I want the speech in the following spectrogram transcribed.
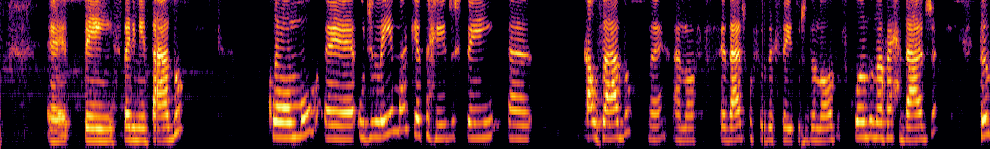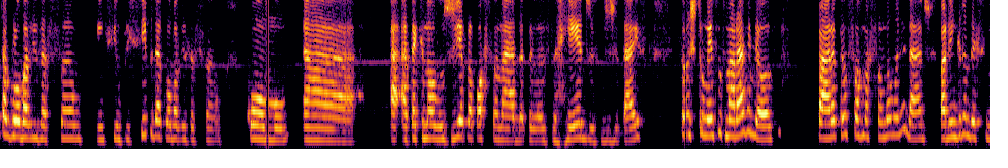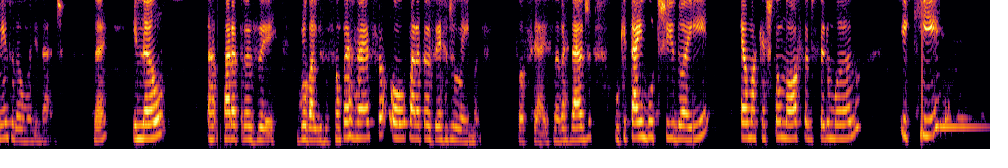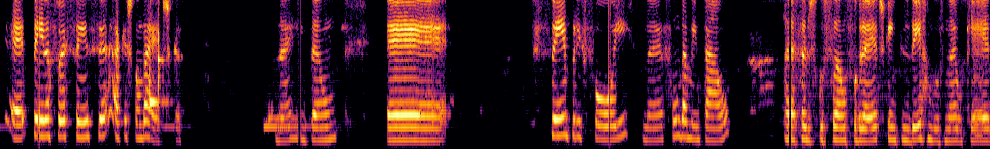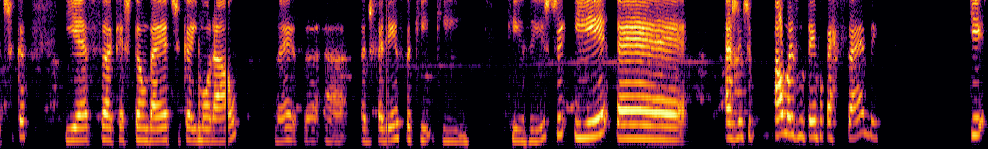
é, tem experimentado, como é, o dilema que as redes têm é, causado né, à nossa sociedade com seus efeitos danosos, quando, na verdade, tanto a globalização em si, o princípio da globalização, como a, a, a tecnologia proporcionada pelas redes digitais, são instrumentos maravilhosos para a transformação da humanidade, para o engrandecimento da humanidade, né? E não ah, para trazer globalização perversa ou para trazer dilemas sociais. Na verdade, o que está embutido aí é uma questão nossa de ser humano e que é, tem na sua essência a questão da ética. Né? Então, é, sempre foi né, fundamental essa discussão sobre a ética, entendermos né, o que é ética e essa questão da ética e moral, né, essa, a, a diferença que, que, que existe, e é, a gente, ao mesmo tempo, percebe que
